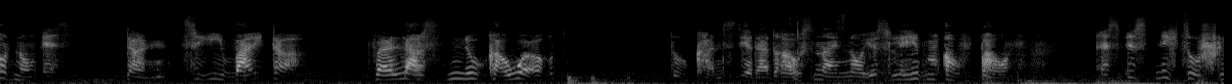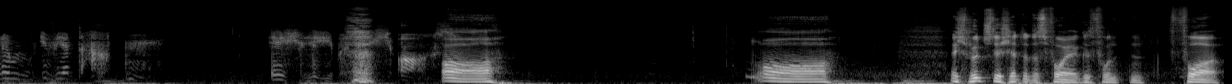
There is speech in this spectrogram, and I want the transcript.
Ordnung ist, dann zieh weiter. Verlass Nuka World. Du kannst dir da draußen ein neues Leben aufbauen. Es ist nicht so schlimm, wie wir dachten. Ich liebe dich, Ors. Oh. Oh. Ich wünschte, ich hätte das vorher gefunden. Vor.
